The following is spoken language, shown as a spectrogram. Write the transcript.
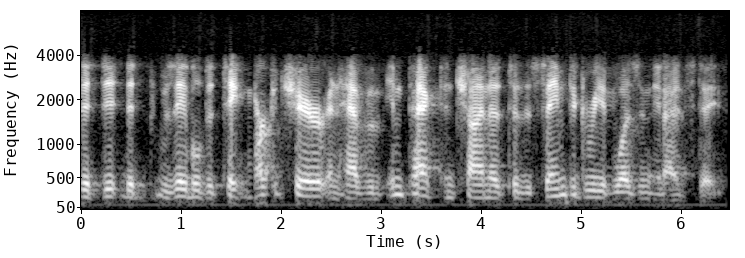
That, did, that was able to take market share and have an impact in China to the same degree it was in the United States.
